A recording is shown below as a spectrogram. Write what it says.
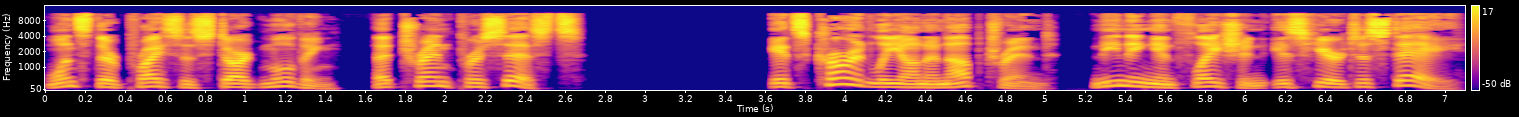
once their prices start moving, that trend persists. It's currently on an uptrend, meaning inflation is here to stay.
